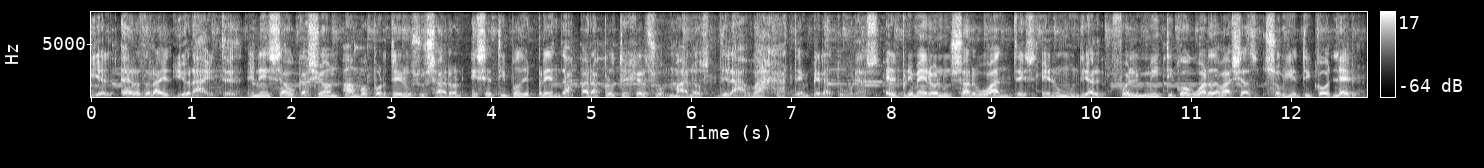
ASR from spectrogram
y el Airdrie United. En esa ocasión, ambos porteros usaron ese tipo de prendas para proteger sus manos de las bajas temperaturas. El primero en usar guantes en un mundial fue el mítico guardaballas soviético Lev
